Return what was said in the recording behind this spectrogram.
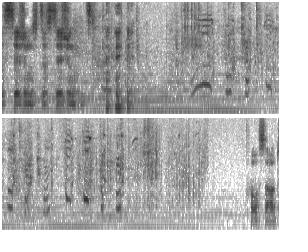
Decisions, decisions. Poor sod.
